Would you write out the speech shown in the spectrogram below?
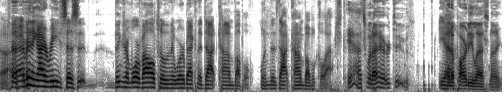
Uh, everything I read says things are more volatile than they were back in the dot com bubble when the dot com bubble collapsed. Yeah, that's what I heard too. Yeah, At a party last night.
